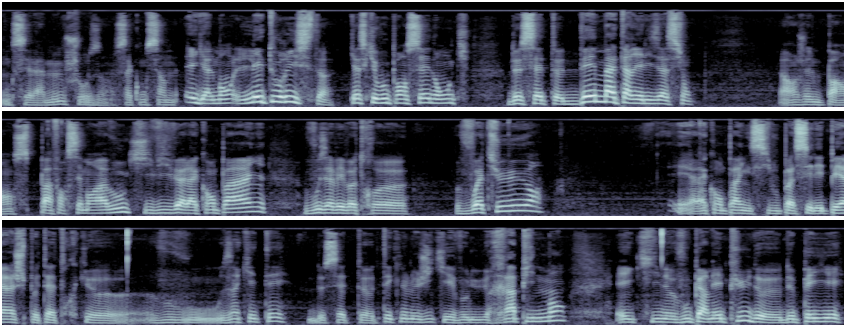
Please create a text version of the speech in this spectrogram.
Donc c'est la même chose. Ça concerne également les touristes. Qu'est-ce que vous pensez donc de cette dématérialisation? Alors je ne pense pas forcément à vous qui vivez à la campagne. Vous avez votre euh, voiture. Et à la campagne, si vous passez les péages, peut-être que vous vous inquiétez de cette technologie qui évolue rapidement et qui ne vous permet plus de, de payer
